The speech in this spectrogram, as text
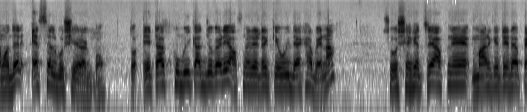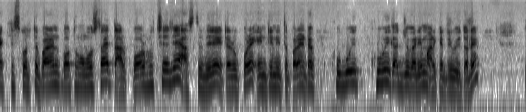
আমাদের এসএল বসিয়ে রাখব। তো এটা খুবই কার্যকারী, আপনারা এটা কেউই দেখাবে না। সো সেক্ষেত্রে আপনি মার্কেটে এটা প্র্যাকটিস করতে পারেন প্রথম অবস্থায়। তারপর হচ্ছে যে আস্তে ধীরে এটার উপরে এন্ট্রি নিতে পারেন। এটা খুবই খুবই কার্যকারী মার্কেটের ভিতরে। তো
